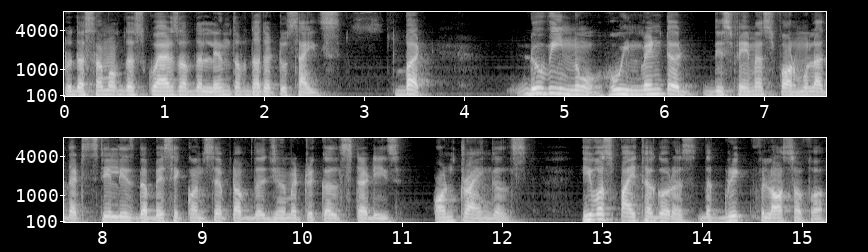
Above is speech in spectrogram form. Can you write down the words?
to the sum of the squares of the length of the other two sides. But do we know who invented this famous formula that still is the basic concept of the geometrical studies on triangles? He was Pythagoras, the Greek philosopher,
